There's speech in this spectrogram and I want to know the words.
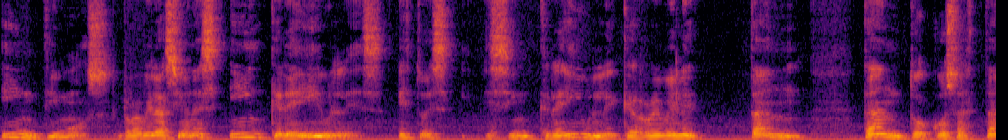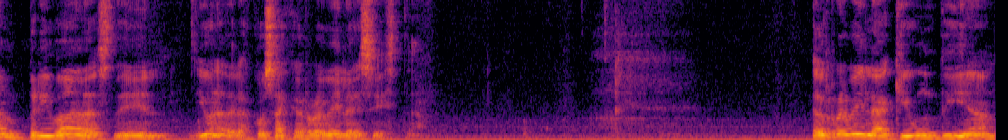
íntimos, revelaciones increíbles. Esto es, es increíble que revele tan, tanto, cosas tan privadas de él. Y una de las cosas que revela es esta. Él revela que un día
